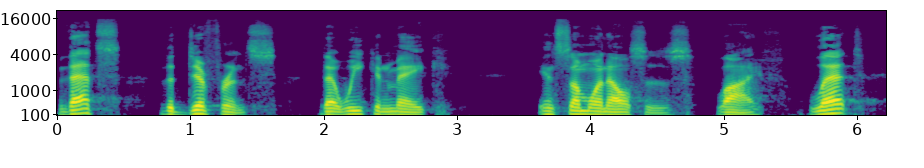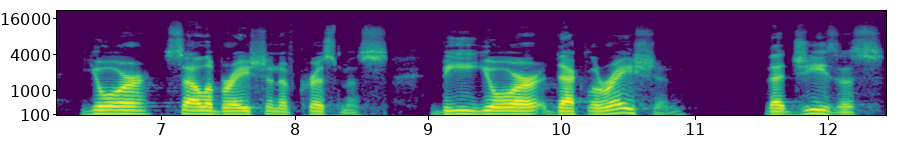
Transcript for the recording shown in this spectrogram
That's the difference that we can make in someone else's life. Let your celebration of Christmas be your declaration that Jesus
